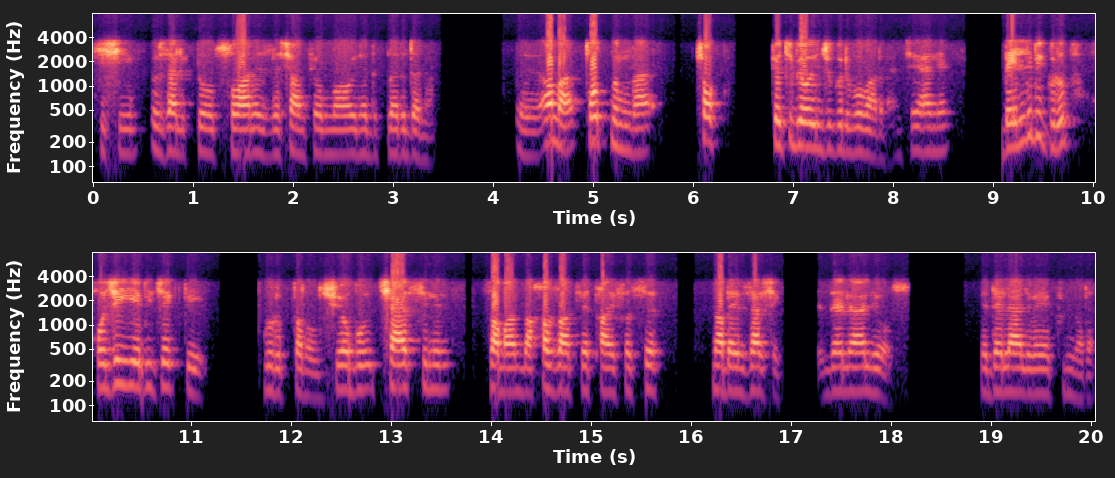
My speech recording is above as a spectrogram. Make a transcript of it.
kişiyim. Özellikle o Suarez'le şampiyonluğa oynadıkları dönem. E, ama Tottenham'da çok kötü bir oyuncu grubu var bence. Yani belli bir grup hoca yiyebilecek bir gruptan oluşuyor. Bu Chelsea'nin zamanda Hazard ve tayfasına benzer şekilde Delali olsun. Ve Delali ve yakınları.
